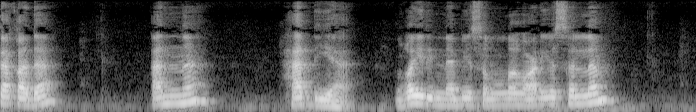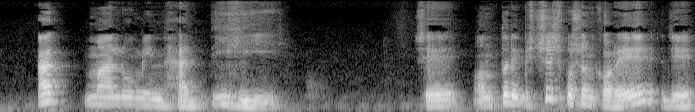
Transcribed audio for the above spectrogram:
তাকাদা আন্না হাদিয়া গৈর নবী সাল্লাহ আলী সাল্লাম আকমালু মিন হাদিহি সে অন্তরে বিশ্বাস পোষণ করে যে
